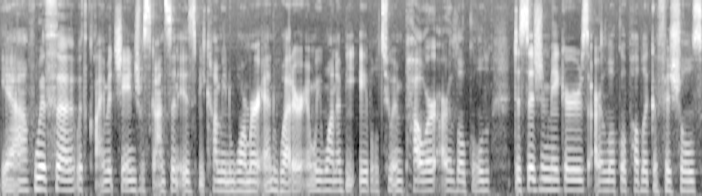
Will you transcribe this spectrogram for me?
Yeah, with, uh, with climate change, Wisconsin is becoming warmer and wetter, and we want to be able to empower our local decision makers, our local public officials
